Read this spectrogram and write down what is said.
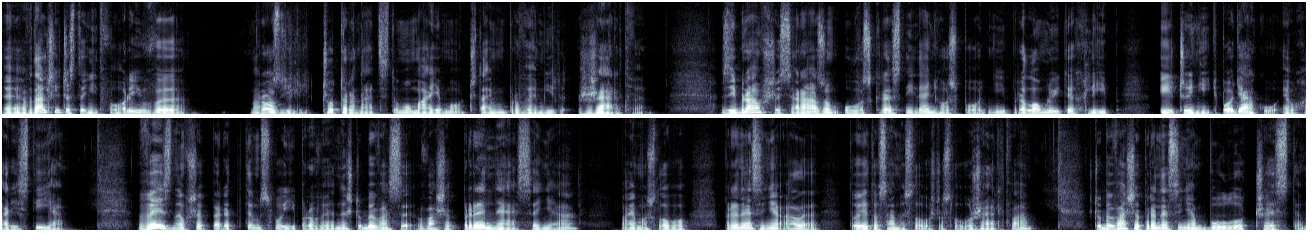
Е, в дальшій частині творів, в розділі 14 маємо, читаємо про вимір жертви. Зібравшися разом у Воскресний день Господній, приломлюйте хліб і чиніть подяку Евхаристія, визнавши перед тим свої провини, щоб ваше, ваше принесення, маємо слово принесення, але то є то саме слово, що слово жертва, щоб ваше принесення було чистим.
